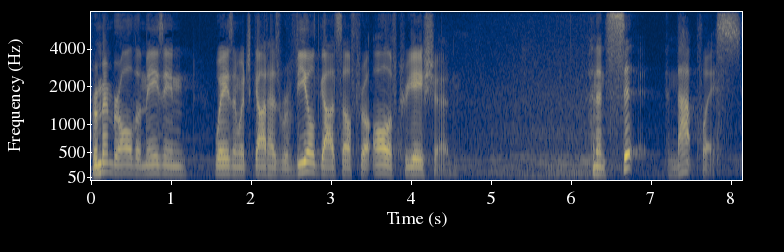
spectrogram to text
Remember all the amazing ways in which God has revealed God's self throughout all of creation. And then sit in that place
